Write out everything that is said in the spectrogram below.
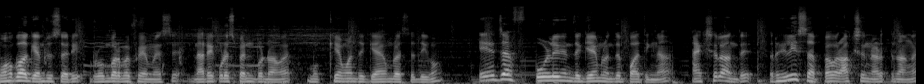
மோபா கேம்ஸும் சரி ரொம்ப ரொம்ப ஃபேமஸ் நிறைய கூட ஸ்பெண்ட் பண்ணுவாங்க. முக்கியமாக வந்து கேம்லஸ் அதிகம். ஏஜ் ஆஃப் ஓலின் இந்த கேமில் வந்து பார்த்தீங்கன்னா ஆக்சுவலாக வந்து ரிலீஸ் அப்போ ஒரு ஆக்ஷன் நடத்துனாங்க.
